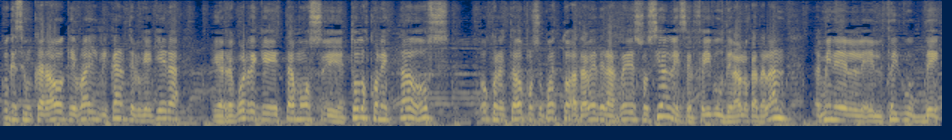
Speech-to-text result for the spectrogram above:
toques un karaoke, baile, cante, lo que quiera. Eh, recuerde que estamos eh, todos conectados conectados, por supuesto, a través de las redes sociales, el Facebook de Lalo Catalán, también el, Facebook de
